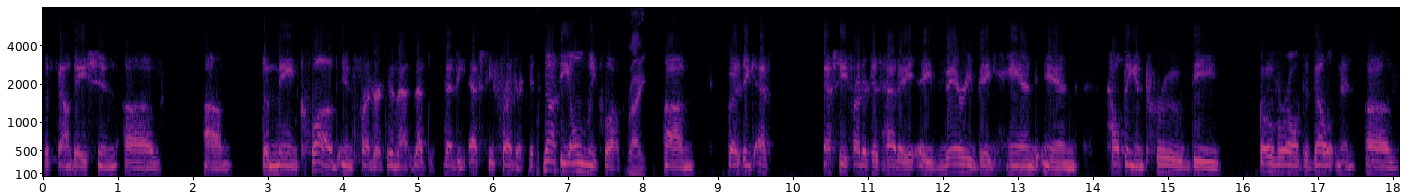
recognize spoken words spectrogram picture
the foundation of um, the main club in Frederick, and that, that, that'd be FC Frederick. It's not the only club. Right. Um, but I think F, FC Frederick has had a, a very big hand in helping improve the overall development of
